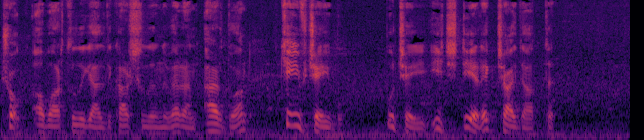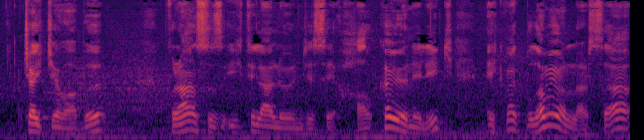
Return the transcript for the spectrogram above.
çok abartılı geldi karşılığını veren Erdoğan, keyif çayı bu. Bu çayı iç diyerek çay dağıttı. Çay cevabı Fransız ihtilali öncesi halka yönelik ekmek bulamıyorlarsa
